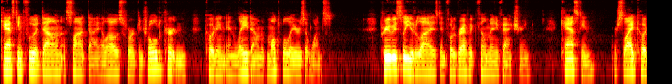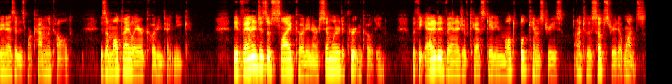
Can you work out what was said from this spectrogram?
Casting fluid down a slot die allows for a controlled curtain coating and laydown of multiple layers at once. Previously utilized in photographic film manufacturing, casting, or slide coating as it is more commonly called, is a multi-layer coating technique. The advantages of slide coating are similar to curtain coating, with the added advantage of cascading multiple chemistries onto a substrate at once.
